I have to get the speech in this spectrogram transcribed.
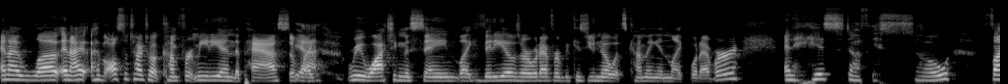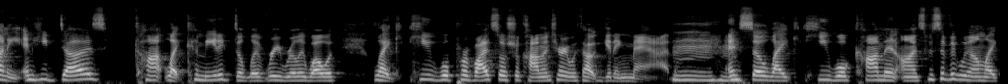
And I love, and I have also talked about comfort media in the past of like rewatching the same like videos or whatever because you know what's coming in like whatever. And his stuff is so funny. And he does con- like comedic delivery really well with like he will provide social commentary without getting mad. Mhm. And so like he will comment on specifically on like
